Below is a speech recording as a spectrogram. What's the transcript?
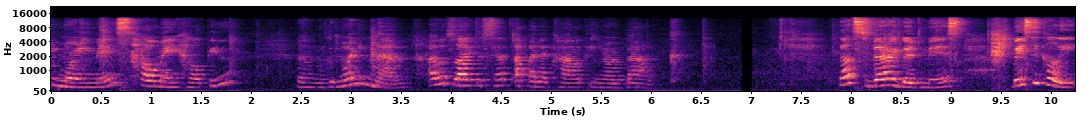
Good morning, miss. How may I help you? Um, good morning, ma'am. I would like to set up an account in your bank. That's very good, miss. Basically,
